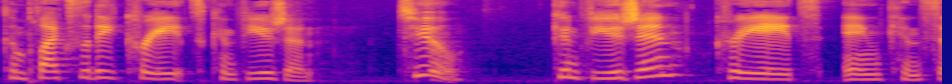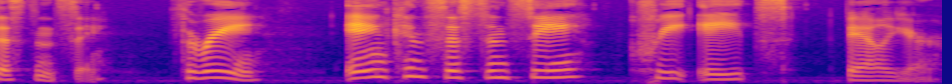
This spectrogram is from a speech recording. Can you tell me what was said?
complexity creates confusion. Two, confusion creates inconsistency. Three, inconsistency creates failure.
